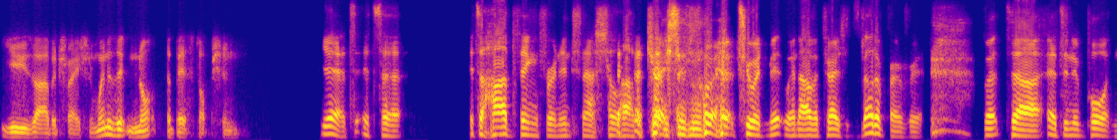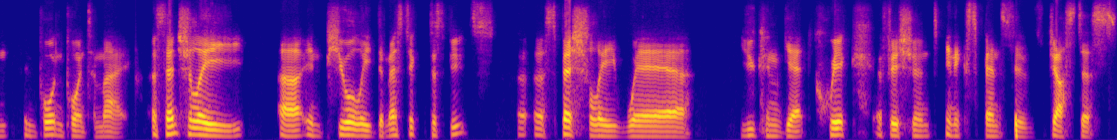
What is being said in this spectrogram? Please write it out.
use arbitration? When is it not the best option? Yeah, it's, it's a it's a hard thing for an international arbitration lawyer to admit when arbitration is not appropriate, but uh, it's an important important point to make. Essentially, uh, in purely domestic disputes, especially where you can get quick, efficient, inexpensive justice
